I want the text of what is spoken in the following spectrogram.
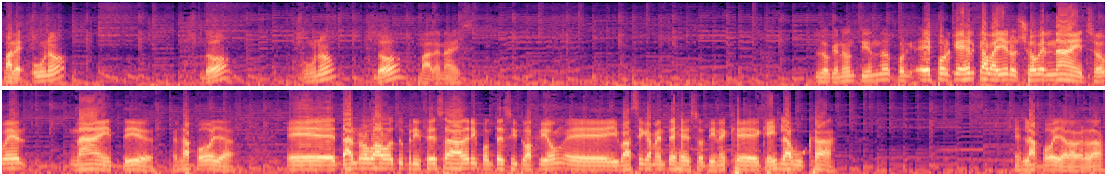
Vale, uno Dos Uno Dos Vale, nice. Lo que no entiendo es porque, es el caballero Shovel Knight Shovel Knight, tío Es la polla. Eh, te han robado a tu princesa, Adri, ponte en situación eh, Y básicamente es eso, tienes que, que irla a buscar. Es la polla, la verdad.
